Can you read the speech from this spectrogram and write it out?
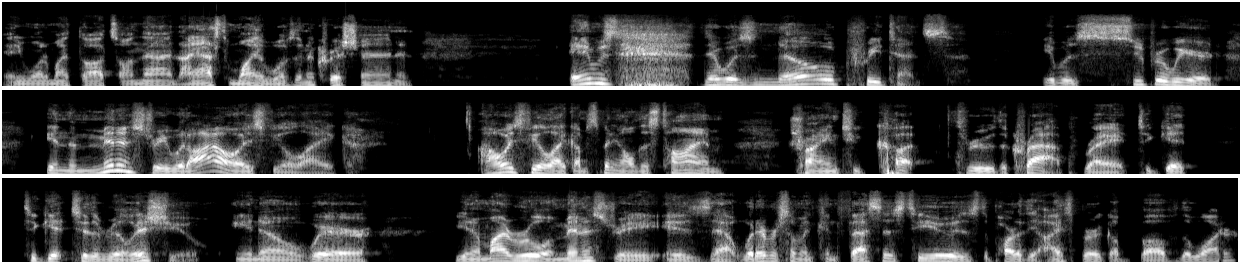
and he wanted my thoughts on that, and I asked him why he wasn't a Christian, and and it was there was no pretense it was super weird. In the ministry what i always feel like i always feel like i'm spending all this time trying to cut through the crap right to get to get to the real issue you know where you know my rule of ministry is that whatever someone confesses to you is the part of the iceberg above the water.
